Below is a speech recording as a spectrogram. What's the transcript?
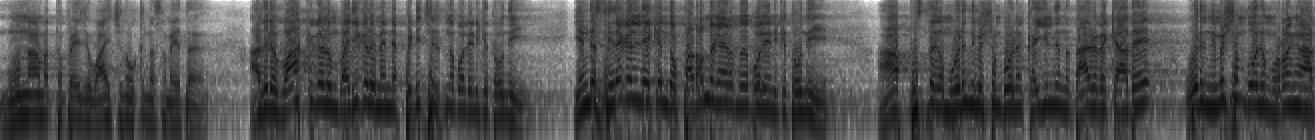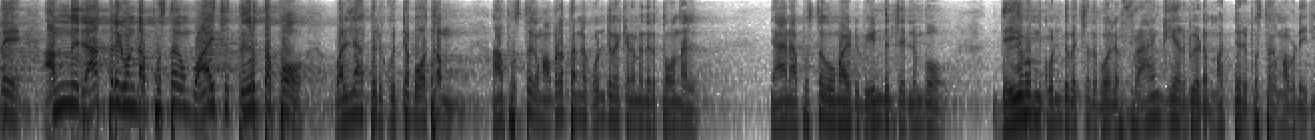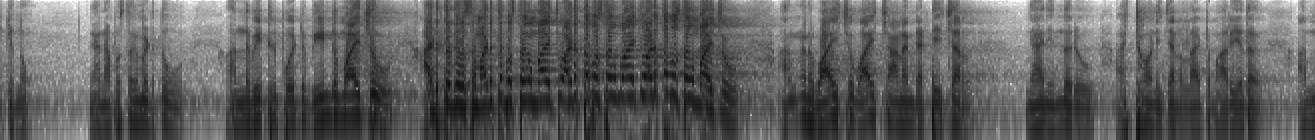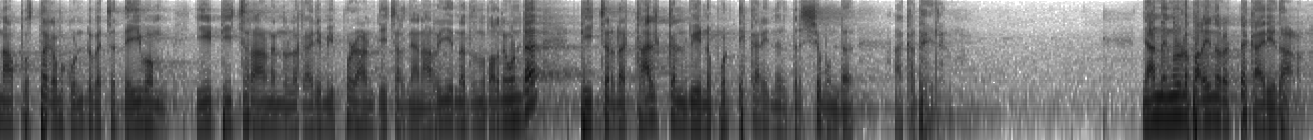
മൂന്നാമത്തെ പേജ് വായിച്ചു നോക്കുന്ന സമയത്ത് അതിലെ വാക്കുകളും വരികളും എന്നെ പിടിച്ചിരുന്ന പോലെ എനിക്ക് തോന്നി. എന്റെ സിരകളിലേക്ക് എന്തോ പടർന്നു കയറുന്നത് പോലെ എനിക്ക് തോന്നി. ആ പുസ്തകം ഒരു നിമിഷം പോലും കയ്യിൽ നിന്ന് താഴെ വയ്ക്കാതെ ഒരു നിമിഷം പോലും ഉറങ്ങാതെ അന്ന് രാത്രി കൊണ്ട് ആ പുസ്തകം വായിച്ച് തീർത്തപ്പോൾ വല്ലാത്തൊരു കുറ്റബോധം ആ പുസ്തകം അവിടെ തന്നെ കൊണ്ടുവെക്കണമെന്നൊരു തോന്നൽ. ഞാൻ ആ പുസ്തകവുമായിട്ട് വീണ്ടും ചെല്ലുമ്പോൾ ദൈവം കൊണ്ടുവച്ചതുപോലെ ഫ്രാങ്കി അർബിയുടെ മറ്റൊരു പുസ്തകം അവിടെ ഇരിക്കുന്നു. ഞാൻ ആ പുസ്തകം എടുത്തു. അന്ന് വീട്ടിൽ പോയിട്ട് വീണ്ടും വായിച്ചു. അടുത്ത ദിവസം അടുത്ത പുസ്തകം വായിച്ചു അടുത്ത പുസ്തകം വായിച്ചു അടുത്ത പുസ്തകം വായിച്ചു. അങ്ങനെ വായിച്ച് വായിച്ചാണ് എന്റെ ടീച്ചർ ഞാൻ ഇന്നൊരു അറ്റോർണി ജനറലായിട്ട് മാറിയത്. അന്ന് ആ പുസ്തകം കൊണ്ടുവച്ച ദൈവം ഈ ടീച്ചറാണെന്നുള്ള കാര്യം ഇപ്പോഴാണ് ടീച്ചർ ഞാൻ അറിയുന്നതെന്ന് പറഞ്ഞുകൊണ്ട് ടീച്ചറുടെ കാൽക്കൽ വീണ് പൊട്ടിക്കരയുന്നൊരു ദൃശ്യമുണ്ട് ആ കഥയിൽ. ഞാൻ നിങ്ങളോട് പറയുന്ന ഒരൊറ്റ കാര്യം ഇതാണ്.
